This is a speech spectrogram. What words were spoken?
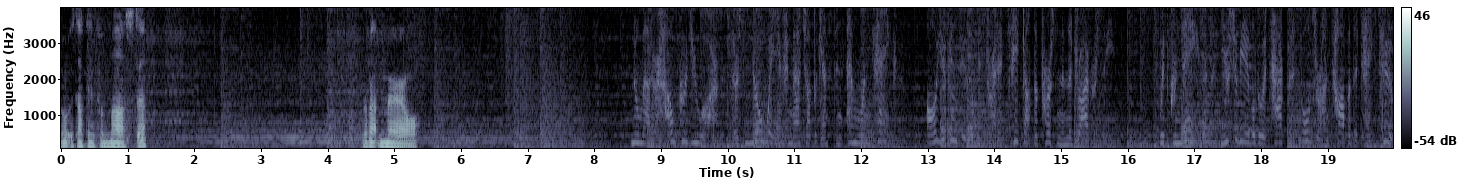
Oh, there's nothing from Master. What about Meryl? Can do is try to take out the person in the driver's seat. With grenades, you should be able to attack the soldier on top of the tank too.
